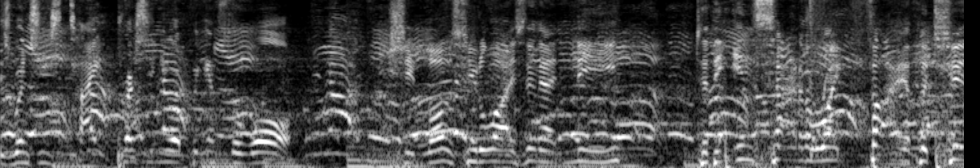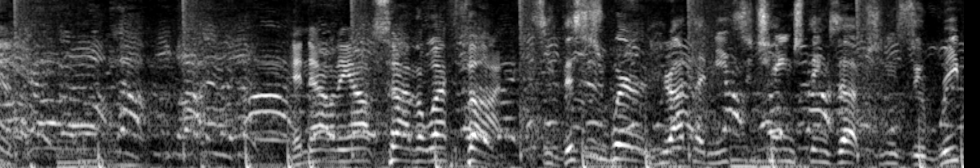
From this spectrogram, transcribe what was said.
is when she's tight, pressing you up against the wall. She loves utilizing that knee to the inside of the right thigh of the chin. And now to the outside of the left thigh. See, this is where Hirata needs to change things up. She needs to reap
